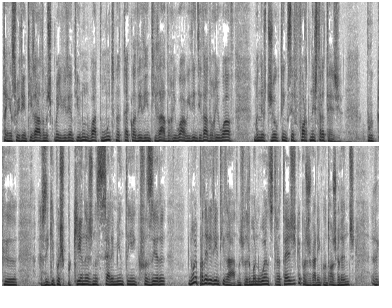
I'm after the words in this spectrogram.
tem a sua identidade, mas como é evidente, e o Nuno bate muito na tecla da identidade do Rio Ave, identidade do Rio Ave, mas neste jogo tem que ser forte na estratégia, porque as equipas pequenas necessariamente têm que fazer não é perder a identidade, mas fazer uma nuance estratégica para jogar enquanto aos grandes uh,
